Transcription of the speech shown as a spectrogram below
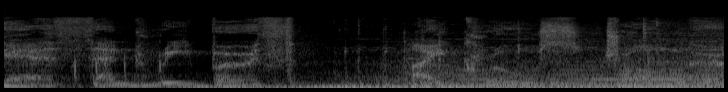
Death and rebirth, I grow stronger.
